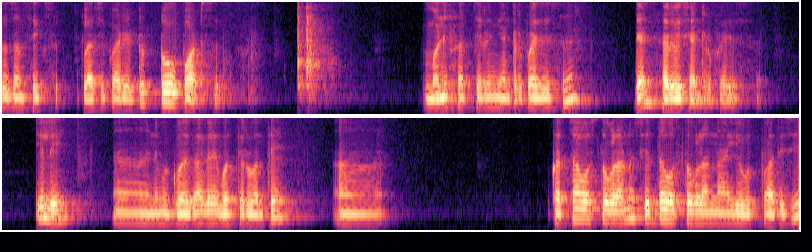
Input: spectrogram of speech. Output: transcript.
thousand six classified into two parts manufacturing enterprises then service enterprises ಇಲ್ಲಿ ನಿಮಗೆ ಈಗಾಗಲೇ ಗೊತ್ತಿರುವಂತೆ ಕಚ್ಚಾ ವಸ್ತುಗಳನ್ನು ಸಿದ್ಧ ವಸ್ತುಗಳನ್ನಾಗಿ ಉತ್ಪಾದಿಸಿ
